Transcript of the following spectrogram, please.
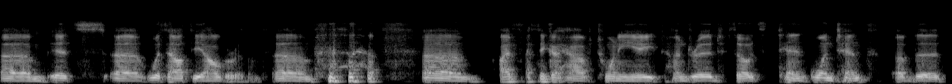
um, it's uh, without the algorithm. Um, um i think I have 2,800, so it's 10, one tenth of the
